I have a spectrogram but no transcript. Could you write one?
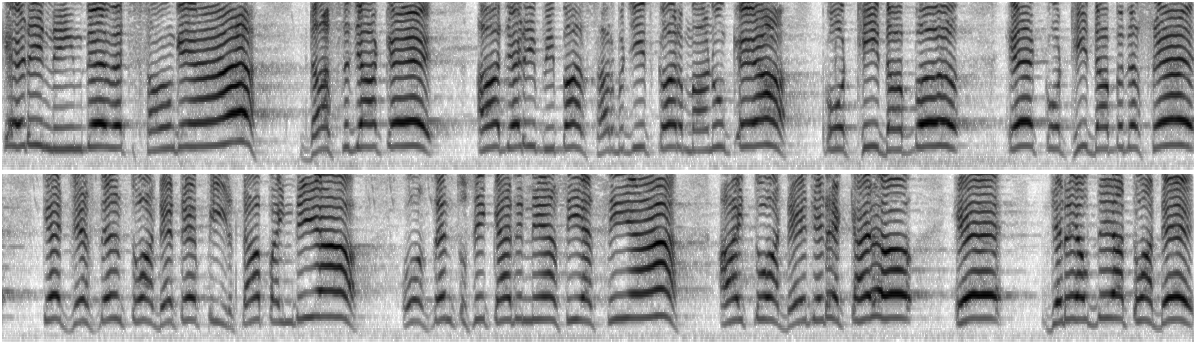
ਕਿਹੜੀ ਨੀਂਦ ਦੇ ਵਿੱਚ ਸੌਂ ਗਿਆ? ਦੱਸ ਜਾ ਕੇ, ਆ ਜਿਹੜੀ ਬੀਬਾ ਸਰਬਜੀਤ ਕੌਰ ਮਾਣੂ ਕਿਹਾ, ਕੋਠੀ ਦੱਬ। ਇਹ ਕੋਠੀ ਦੱਬ ਦੱਸੇ ਕਿ ਜਿਸ ਦਿਨ ਤੁਹਾਡੇ ਤੇ ਭੀੜਤਾ ਪੈਂਦੀ ਆ ਉਸ ਦਿਨ ਤੁਸੀਂ ਕਹਿ ਦਿੰਨੇ ਅਸੀਂ ਐਸੀ ਆ। ਅੱਜ ਤੁਹਾਡੇ ਜਿਹੜੇ ਕਹਿ ਲੋ ਇਹ ਜਿਹੜੇ ਅਹੁਦੇ ਆ ਤੁਹਾਡੇ,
